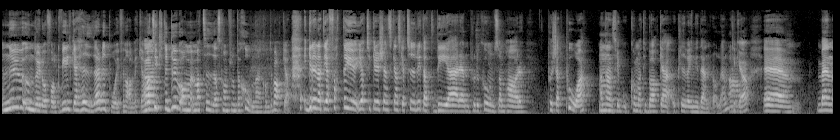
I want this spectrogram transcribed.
nu undrar ju då folk, vilka hejar vi på i finalveckan? Ja. Vad tyckte du om Mattias konfrontation när han kom tillbaka? Grejen är att jag fattar ju, jag tycker det känns ganska tydligt att det är en produktion som har pushat på att han ska komma tillbaka och kliva in i den rollen tycker jag. Ehm, men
